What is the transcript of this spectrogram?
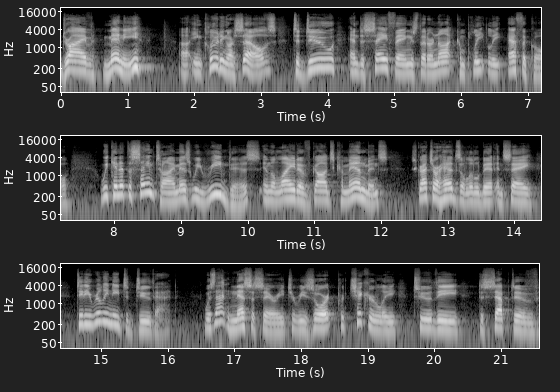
drive many, uh, including ourselves, to do and to say things that are not completely ethical, we can at the same time, as we read this in the light of God's commandments, scratch our heads a little bit and say, did he really need to do that? Was that necessary to resort particularly to the deceptive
